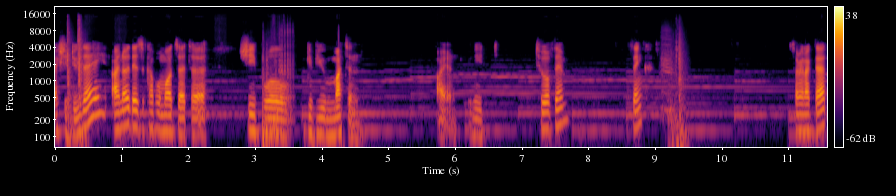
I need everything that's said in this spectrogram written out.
Actually, do they? I know there's a couple mods that uh, sheep will give you mutton iron. We need two of them. I think. Something like that.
